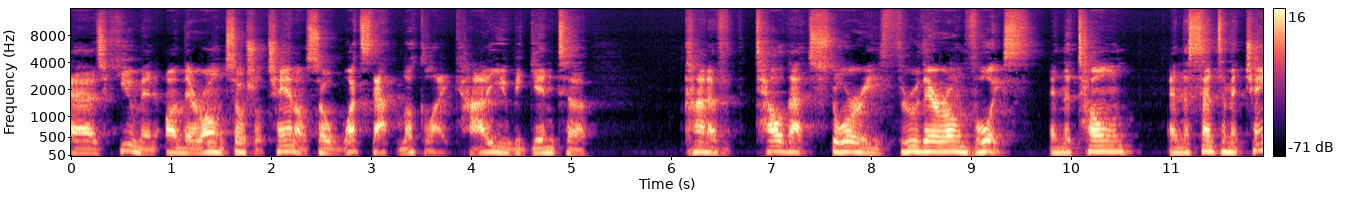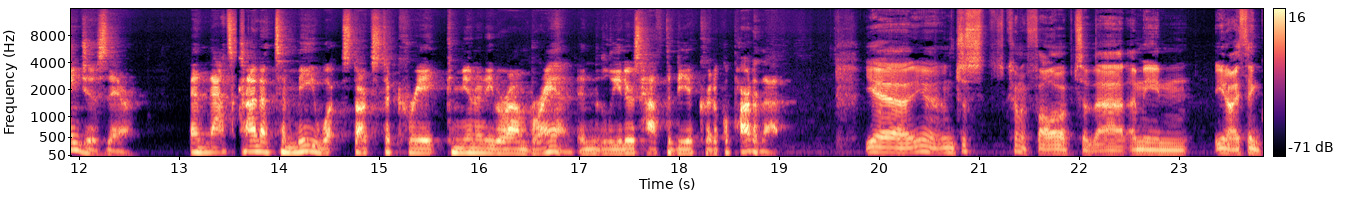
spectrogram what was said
as human on their own social channels. So, what's that look like? How do you begin to kind of tell that story through their own voice and the tone and the sentiment changes there? And that's kind of to me what starts to create community around brand. And the leaders have to be a critical part of that. Yeah, yeah, and just kind of follow up to that. I mean, you know, I think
